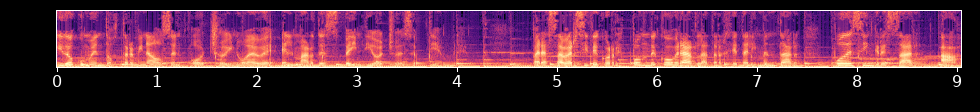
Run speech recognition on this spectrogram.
Y documentos terminados en 8 y 9 el martes 28 de septiembre. Para saber si te corresponde cobrar la tarjeta alimentar, podés ingresar a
